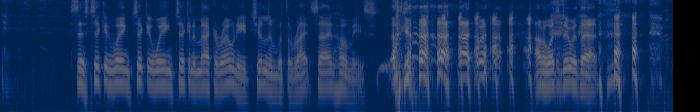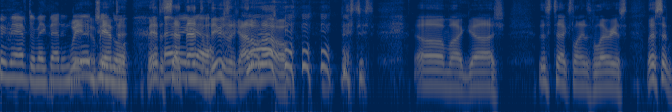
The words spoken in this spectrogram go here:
He says chicken wing, chicken wing, chicken and macaroni, chilling with the right side homies. I don't know what to do with that. we may have to make that into We, a we have jingle. to, we have to set that go. to music. I don't know. Just, oh my gosh, this text line is hilarious. Listen,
